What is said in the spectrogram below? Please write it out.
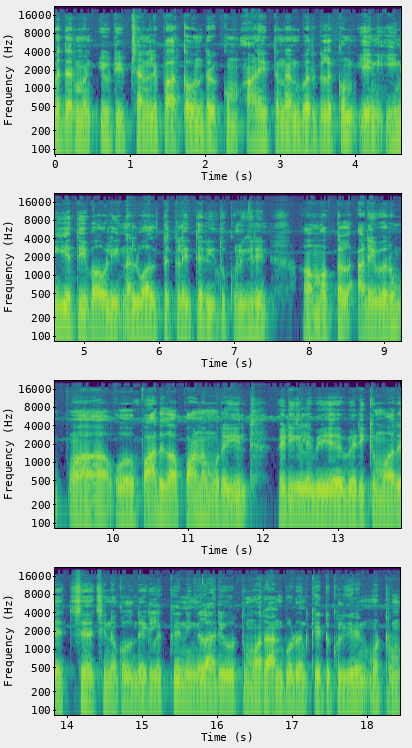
வெதர்மன் யூடியூப் சேனலை பார்க்க வந்திருக்கும் அனைத்து நண்பர்களுக்கும் என் இனிய தீபாவளி நல்வாழ்த்துக்களை தெரிவித்துக் கொள்கிறேன். மக்கள் அனைவரும் பாதுகாப்பான முறையில் வெடிகளை வெ வெடிக்குமாறு சி சின்ன குழந்தைகளுக்கு நீங்கள் அறிவுறுத்துமாறு அன்புடன் கேட்டுக்கொள்கிறேன். மற்றும்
